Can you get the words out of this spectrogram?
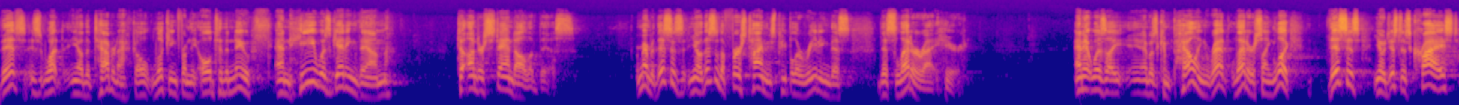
This is what, you know, the tabernacle looking from the old to the new. And he was getting them to understand all of this. Remember, this is, you know, this is the first time these people are reading this, this letter right here. And it was a, it was a compelling letter saying, look, this is, you know, just as Christ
